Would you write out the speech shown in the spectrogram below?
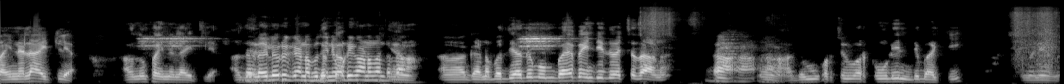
ഫൈനൽ ആയിട്ടില്ല. അതൊന്നും ഫൈനൽ ആയിട്ടില്ല. അത് ഗണപതി അത് മുമ്പേ പെയിന്റ് ചെയ്ത് വെച്ചതാണ്. അതും കുറച്ച് വർക്കും കൂടി ഉണ്ട് ബാക്കി. അങ്ങനെയാണ്.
